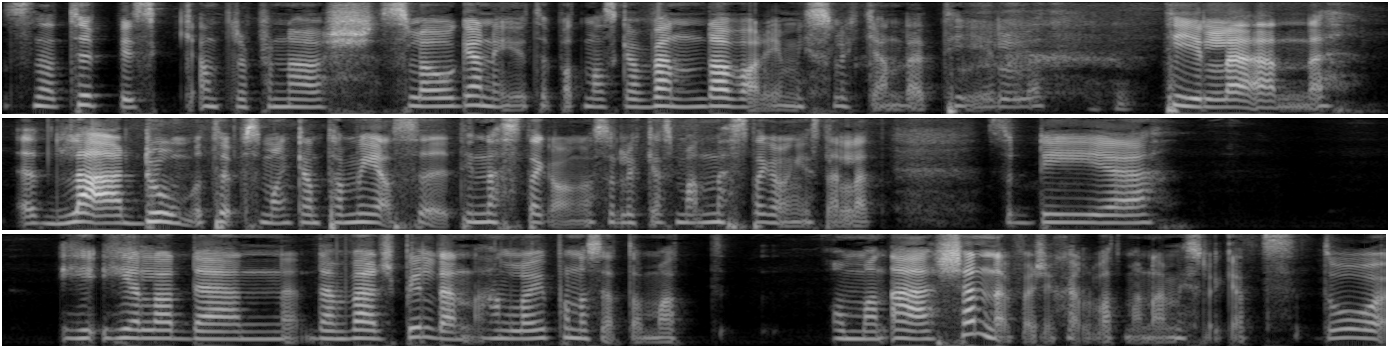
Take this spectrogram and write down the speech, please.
sån här typisk entreprenörsslogan är ju typ att man ska vända varje misslyckande till, till en, en lärdom typ som man kan ta med sig till nästa gång och så lyckas man nästa gång istället. Så det, hela den, den världsbilden handlar ju på något sätt om att om man erkänner för sig själv att man har misslyckats, då,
